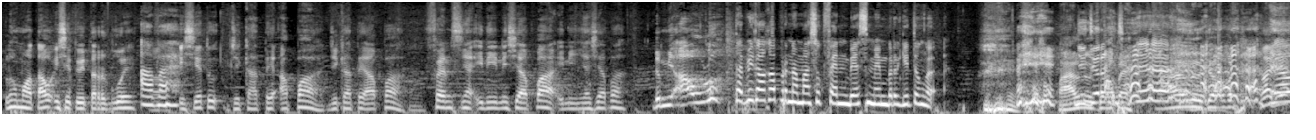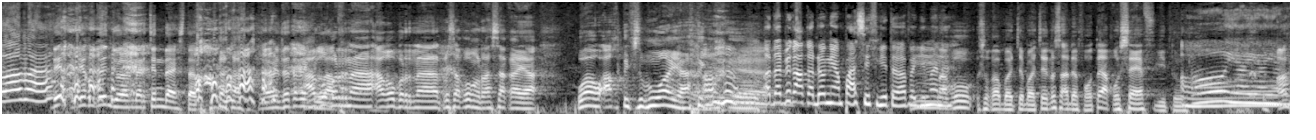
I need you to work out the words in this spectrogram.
Lo mau tahu isi Twitter gue? Apa? Isinya tuh JKT apa? JKT apa? Fansnya ini ini siapa? Ininya siapa? Demi Allah. Tapi kakak pernah masuk fanbase member gitu nggak? Jujur aja. Malu jawabnya. Nggak, dia, apa-apa. Dia, dia kemudian jualan merchandise tapi. merchandise tapi yang Aku gelap. pernah, aku pernah. Terus aku ngerasa kayak, wow aktif semua ya. gitu. Oh, tapi kakak dong yang pasif gitu apa Hmm, gimana? aku suka baca-baca terus ada foto aku save gitu. Oh iya iya iya. Hah?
